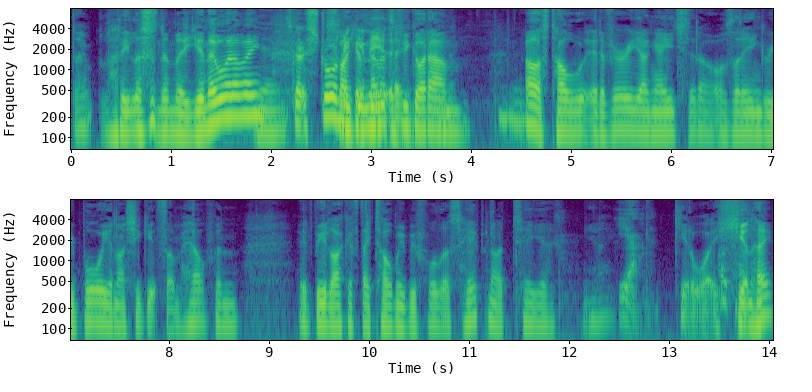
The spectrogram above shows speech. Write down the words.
don't bloody listen to me. You know what I mean? Yeah, he's got It's extraordinary like if you, if you got um, I was told at a very young age that I was an angry boy and I should get some help, and it'd be like if they told me before this happened, I'd tell you, you know, Yeah. get away, you know.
